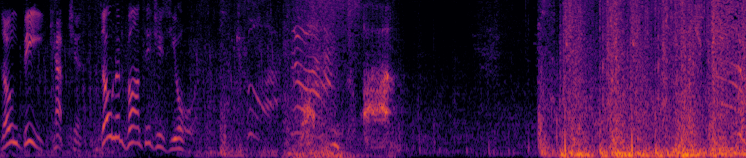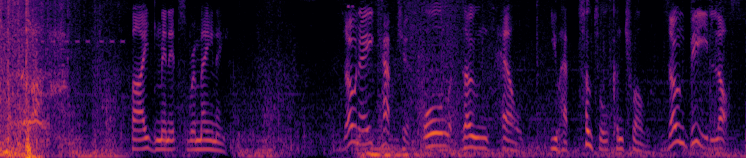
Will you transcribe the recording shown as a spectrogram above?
Zone B captured. Zone advantage is yours. Five minutes remaining. Zone A captured. All zones held. You have total control. Zone B lost.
